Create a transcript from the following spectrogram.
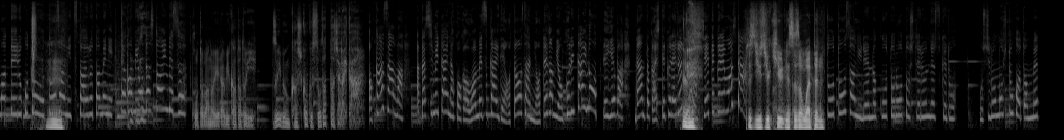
まっていることをお父さんに伝えるために手紙を出したいんです言葉の選び方といい随分賢く育ったじゃないかお母さんな子が上目遣いでお父さんにお手紙送りたいのって言えば何とかしてくれるって 教えてくれました。Just use your cuteness as a weapon. とお父さんに連絡を取ろうとしてるんですけど後ろの人がダメって。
